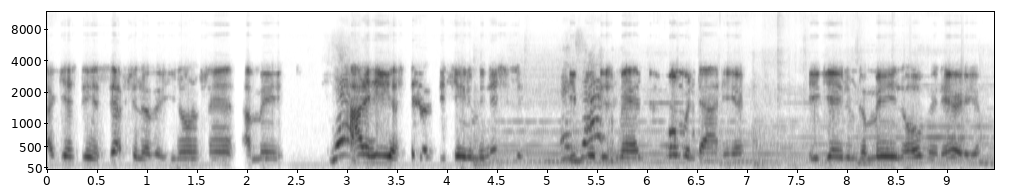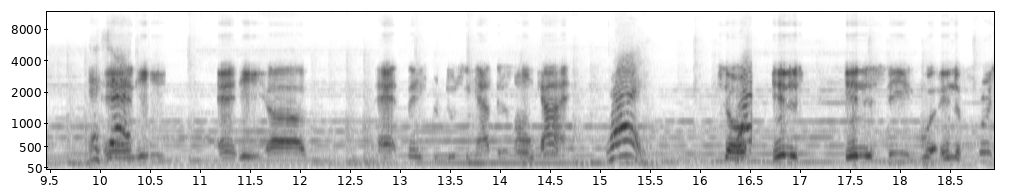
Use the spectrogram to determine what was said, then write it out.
I guess, the inception of it. You know what I'm saying? I mean, Yeah, how did he establish the kingdom initially? Exactly. He put this man, this woman down here. He gave him dominion over an area, Exactly. and he and he uh, had things producing after his own kind. Right. So Right. in the in the seed in the fruit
